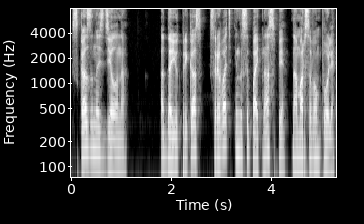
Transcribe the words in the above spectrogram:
Сказано, сделано отдают приказ срывать и насыпать насыпи на Марсовом поле.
